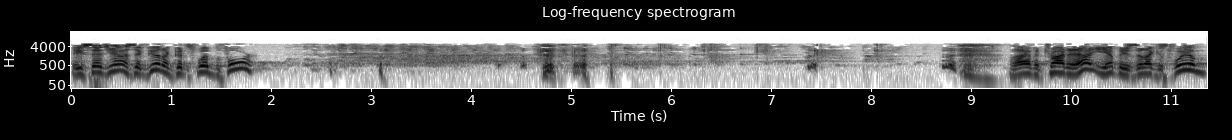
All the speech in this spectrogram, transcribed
He said, yeah. I said, good. I couldn't swim before. well, I haven't tried it out yet, but he said I can swim.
